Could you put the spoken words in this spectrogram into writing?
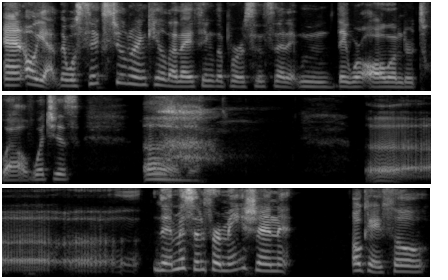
And oh yeah, there were six children killed, and I think the person said it, mm, they were all under twelve, which is, uh, uh, the misinformation. Okay, so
